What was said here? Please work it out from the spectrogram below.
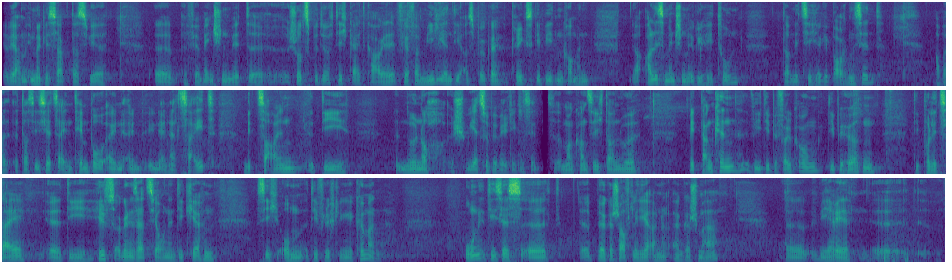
Wir haben immer gesagt, dass wir äh, für Menschen mit äh, Schutzbedürftigkeit, gerade für Familien, die aus Bürgerkriegsgebieten kommen, alles Menschenmögliche tun, damit sie hier geborgen sind. Aber das ist jetzt ein Tempo ein, ein, in einer Zeit mit Zahlen, die nur noch schwer zu bewältigen sind. Man kann sich da nur bedanken, wie die Bevölkerung, die Behörden, die Polizei, äh, die Hilfsorganisationen, die Kirchen sich um die Flüchtlinge kümmern. Ohne dieses äh, bürgerschaftliche Engagement äh, wäre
